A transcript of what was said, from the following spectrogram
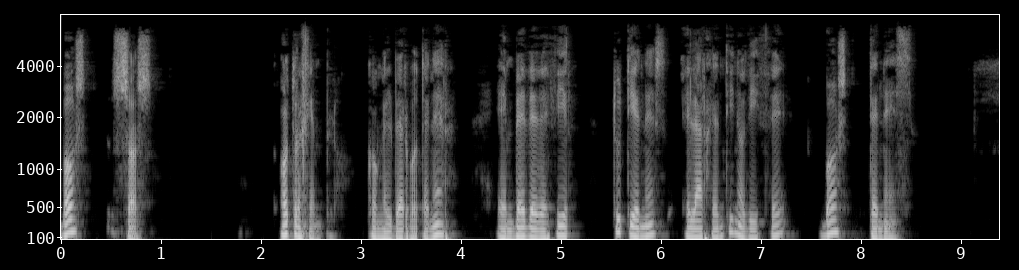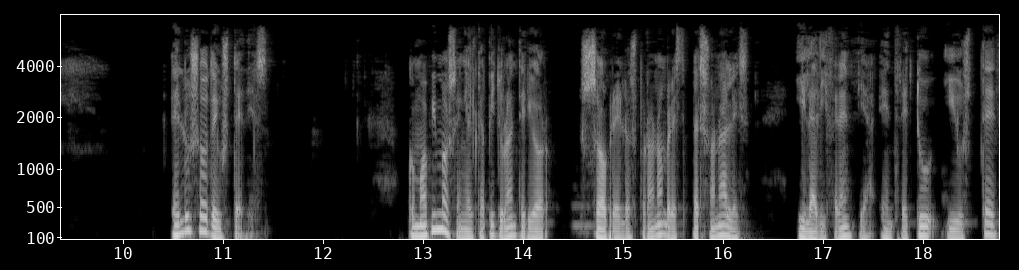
vos sos. Otro ejemplo, con el verbo tener. En vez de decir tú tienes, el argentino dice vos tenés. El uso de ustedes. Como vimos en el capítulo anterior sobre los pronombres personales y la diferencia entre tú y usted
